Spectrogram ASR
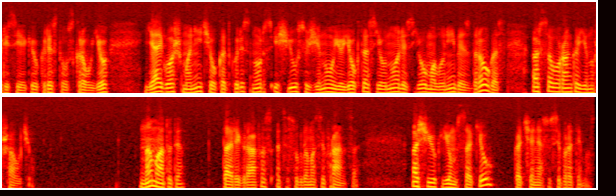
Prisiekiu Kristaus krauju, Jeigu aš manyčiau, kad kuris nors iš jūsų žinojo, jog tas jaunuolis jau malonybės draugas, aš savo ranką jį nušaučiau. Na, matote, tari grafas atsisukdamas į Francą. Aš juk jums sakiau, kad čia nesusipratimas.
